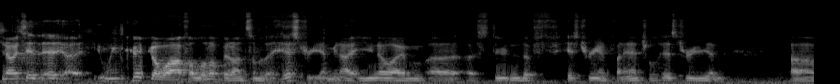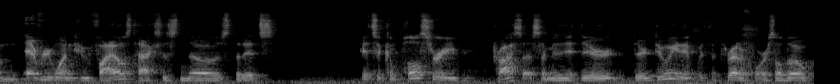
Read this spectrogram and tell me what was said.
you know, it's, it, uh, we could go off a little bit on some of the history. I mean, I, you know, I'm a, a student of history and financial history, and um, everyone who files taxes knows that it's, it's a compulsory process. I mean, they're they're doing it with the threat of force. Although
